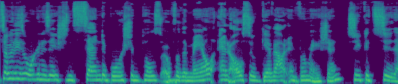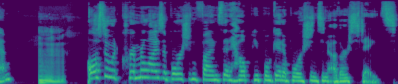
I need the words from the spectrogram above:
some of these organizations send abortion pills over the mail and also give out information, so you could sue them. Mm. Also, would criminalize abortion funds that help people get abortions in other states.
